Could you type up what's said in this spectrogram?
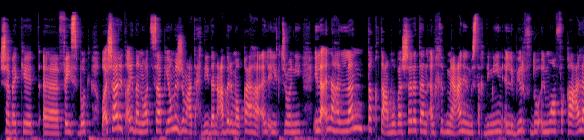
شبكة آه، فيسبوك. وأشارت أيضا واتساب يوم الجمعة تحديدا عبر موقعها الإلكتروني إلى أنها لن تقطع مباشرة الخدمة عن المستخدمين اللي بيرفضوا الموافقة على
